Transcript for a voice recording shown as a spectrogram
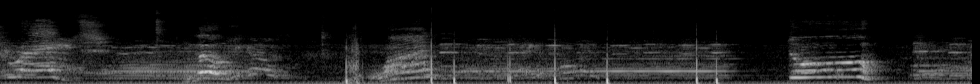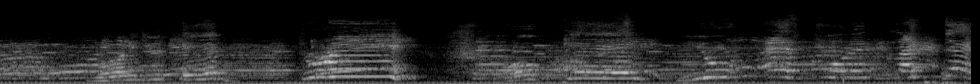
shreds. Here goes. One, two, one, you kid. Three. Okay. You asked for it like that.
